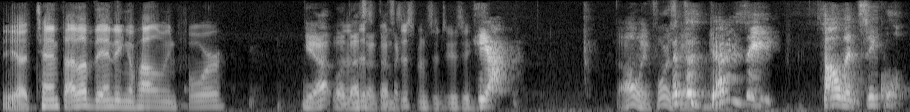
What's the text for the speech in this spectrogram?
Yeah, tenth. I love the ending of Halloween four. Yeah, well And that's this, a that's a this one's a doozy. Yeah, Halloween Four is that's a, good. that is a solid sequel.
